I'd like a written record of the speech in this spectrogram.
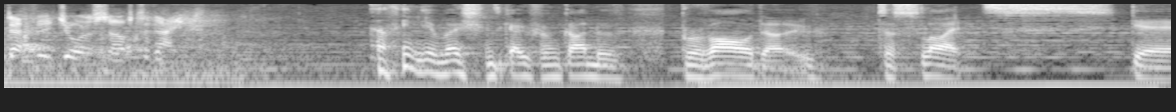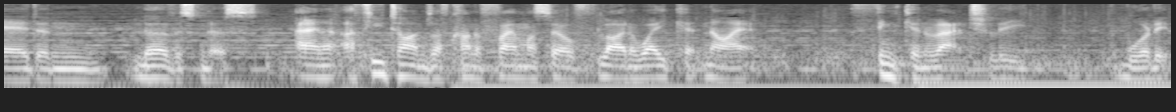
definitely enjoying ourselves today. I think the emotions go from kind of bravado to slight scared and nervousness. And a few times I've kind of found myself lying awake at night thinking of actually what it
